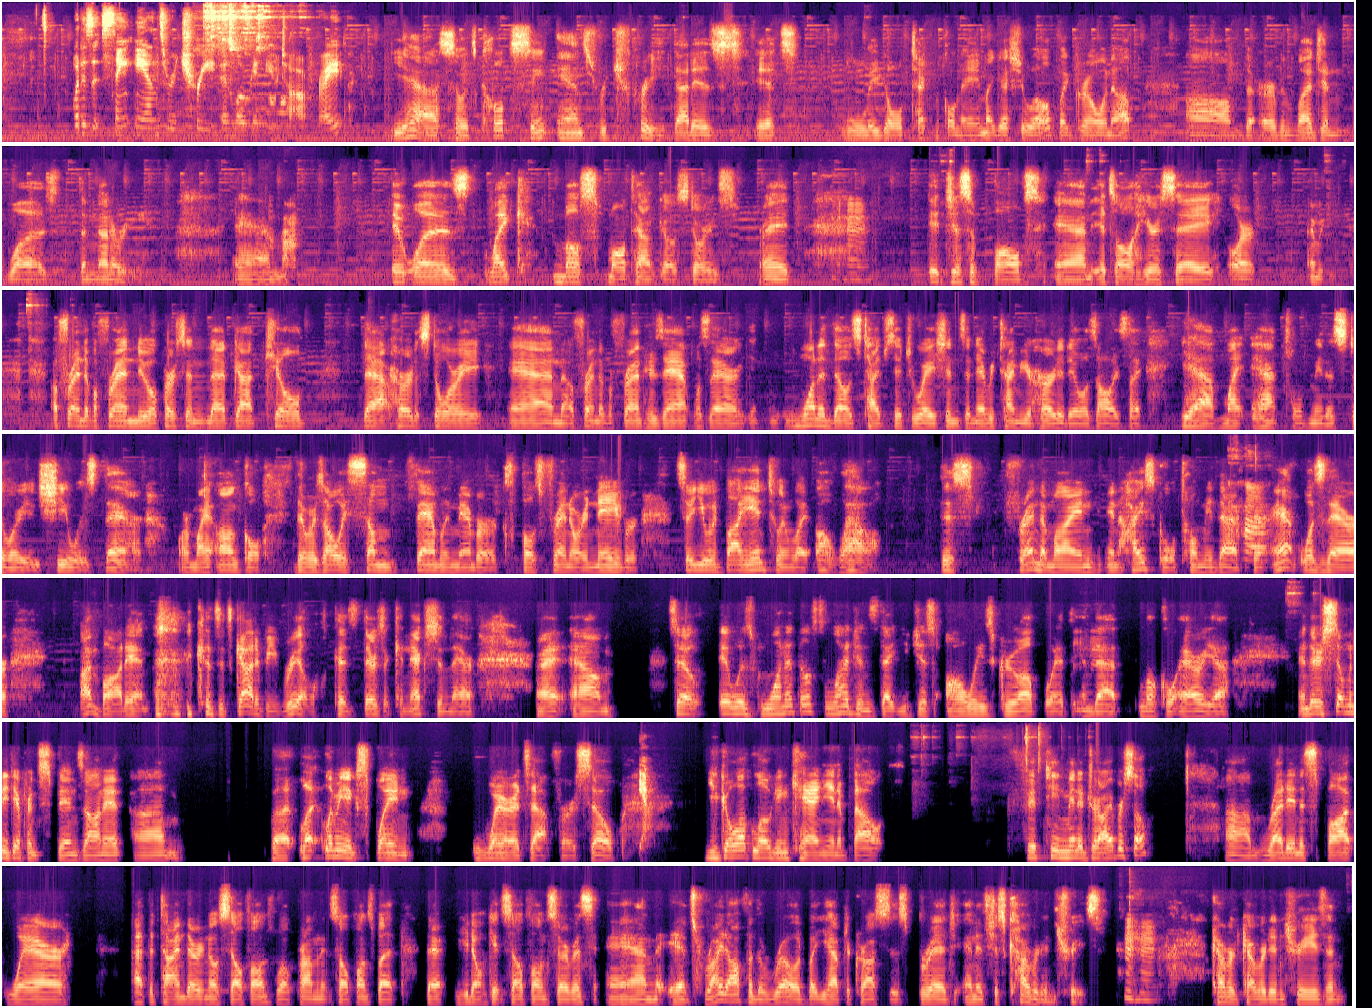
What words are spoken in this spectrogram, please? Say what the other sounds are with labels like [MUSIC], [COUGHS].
what is it, St. Anne's Retreat in Logan, Utah, right? Yeah, so it's called St. Anne's Retreat. That is its legal technical name, I guess you will. But growing up, um, the urban legend was the nunnery. And it was like most small town ghost stories, right? It just evolves and it's all hearsay. Or, I mean, a friend of a friend knew a person that got killed that heard a story and a friend of a friend whose aunt was there. One of those type situations and every time you heard it it was always like yeah my aunt told me this story and she was there. Or my uncle. There was always some family member or close friend or a neighbor. So you would buy into it and like oh wow this friend of mine in high school told me that Uh-huh. their aunt was there. I'm bought in [LAUGHS] because it's got to be real because there's a connection there right? Um so it was one of those legends that you just always grew up with in that local area. And there's so many different spins on it. Um, but let, let me explain where it's at first. So Yeah. you go up Logan Canyon about 15 minute drive or so, um, right in a spot where at the time there are no cell phones, well, prominent cell phones, but there you don't get cell phone service and it's right off of the road but you have to cross this bridge and it's just covered in trees. Mm-hmm. covered covered in trees and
